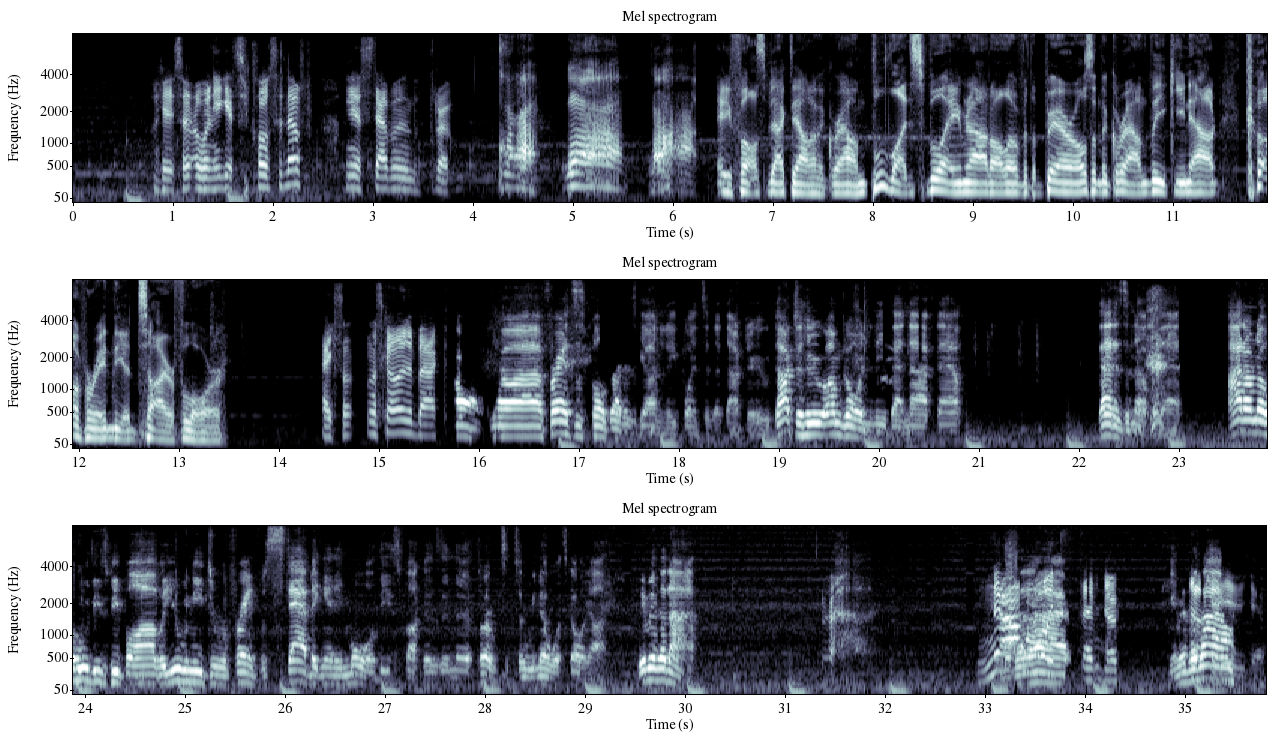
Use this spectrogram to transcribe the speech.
Okay, so when he gets close enough, I'm gonna stab him in the throat. And he falls back down on the ground, blood splaying out all over the barrels and the ground leaking out, covering the entire floor. Excellent. Let's go in the back. All right, now, uh, Francis pulls out his gun and he points it at Doctor Who. Doctor Who, I'm going to need that knife now. That is enough of that. I don't know who these people are, but you need to refrain from stabbing any more of these fuckers in their throats until we know what's going on. Give me the knife. No, it's, I'm joking. Give me the Okay, knife. here you go.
